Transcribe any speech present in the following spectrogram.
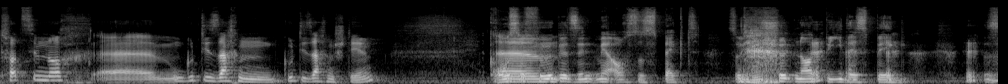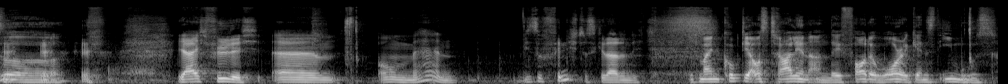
trotzdem noch ähm, gut die Sachen, gut die Sachen stehlen. Große Ähm. Vögel sind mir auch suspekt. So, you should not be this big. So. Ja, ich fühle dich. Ähm, oh man, wieso finde ich das gerade nicht? Ich meine, guck dir Australien an. They fought a war against emus.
